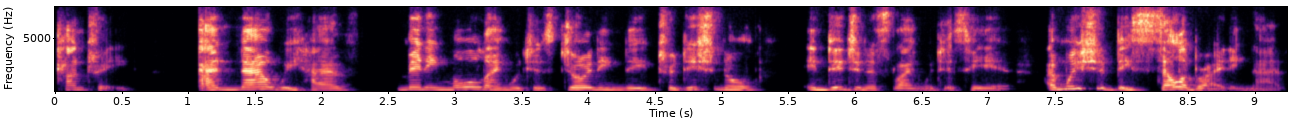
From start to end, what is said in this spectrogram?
country and now we have many more languages joining the traditional Indigenous languages here. And we should be celebrating that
